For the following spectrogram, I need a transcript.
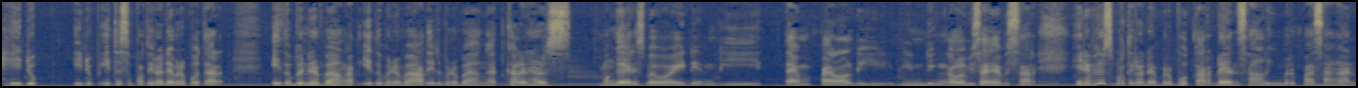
Hidup. Hidup itu seperti roda berputar. Itu bener banget itu bener banget itu bener banget. Kalian harus menggaris bawahi dan di tempel di dinding kalau bisa ya besar. Hidup itu seperti roda berputar dan saling berpasangan.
